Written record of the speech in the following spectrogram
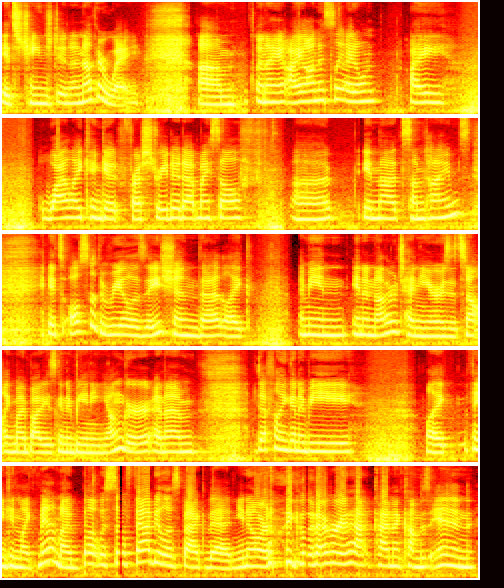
it's changed in another way. Um, and I, I honestly I don't I while I can get frustrated at myself uh, in that sometimes, it's also the realization that like I mean, in another 10 years, it's not like my body's going to be any younger, and I'm definitely going to be like thinking like man my butt was so fabulous back then you know or like whatever it kind of comes in.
